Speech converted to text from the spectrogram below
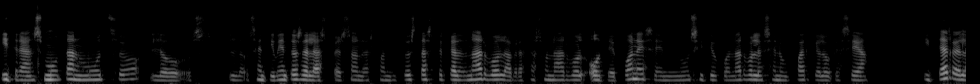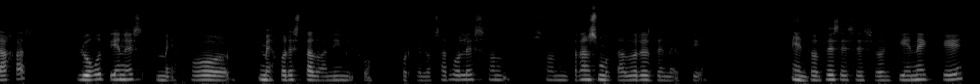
y transmutan mucho los, los, sentimientos de las personas. Cuando tú estás cerca de un árbol, abrazas un árbol o te pones en un sitio con árboles, en un parque, lo que sea, y te relajas, luego tienes mejor, mejor estado anímico, porque los árboles son, son transmutadores de energía. Entonces es eso, él tiene que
